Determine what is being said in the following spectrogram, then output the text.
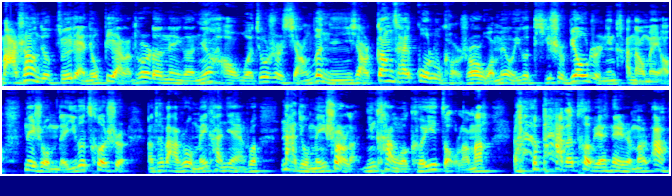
马上就嘴脸就变了，他说的那个您好，我就是想问您一下，刚才过路口的时候我们有一个提示标志，您看到没有？那是我们的一个测试。然后他爸爸说我没看见，说那就没事了。您看我可以走了吗？然后爸爸特别那什么啊，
